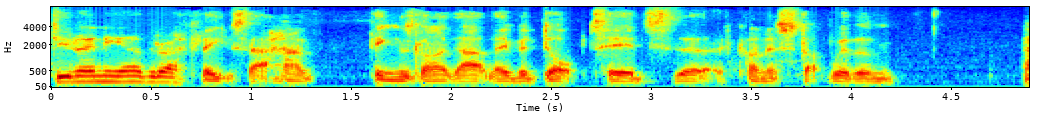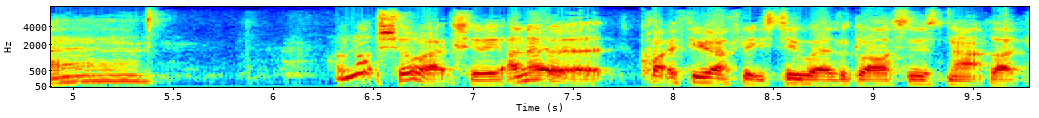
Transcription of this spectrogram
Do you know any other athletes that have things like that they've adopted that have kind of stuck with them? Um, I'm not sure actually. I know uh, quite a few athletes do wear the glasses now. Like,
